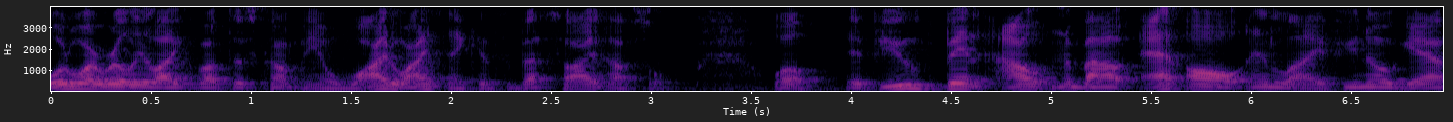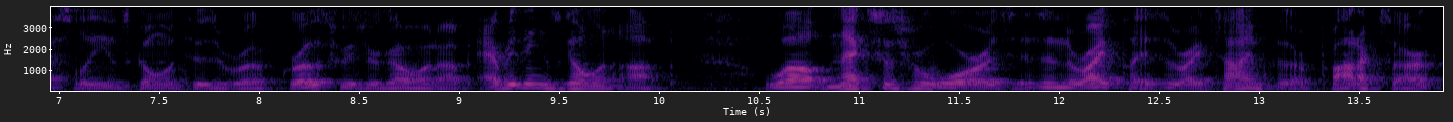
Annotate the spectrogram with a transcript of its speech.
What do I really like about this company, and why do I think it's the best side hustle? Well, if you've been out and about at all in life, you know gasoline's going through the roof, groceries are going up, everything's going up. Well, Nexus Rewards is in the right place at the right time because our products are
